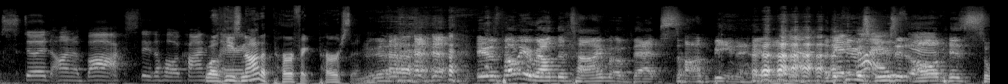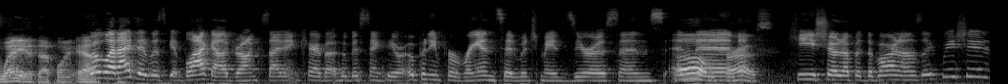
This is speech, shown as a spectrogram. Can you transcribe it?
stood on a box through the whole concert. Well, he's not a perfect person. it was probably around the time of that song being a hit. I think It he was, was, using yeah. all of his sway at that point. Yeah. But what I did was get blackout drunk because I didn't care about Hoobastank. They were opening for Rancid, which made zero sense. And Oh, then gross. He showed up at the bar, and I was like, "We should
